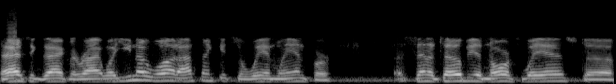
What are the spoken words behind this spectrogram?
That's exactly right. Well, you know what? I think it's a win-win for uh, Senatobia, Northwest. Uh,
